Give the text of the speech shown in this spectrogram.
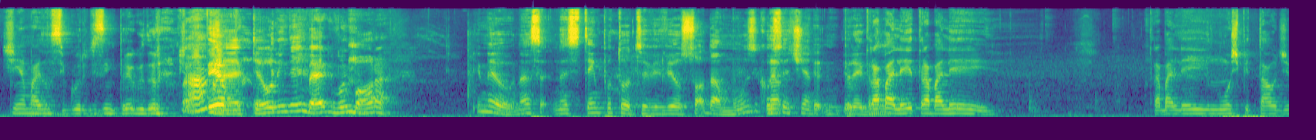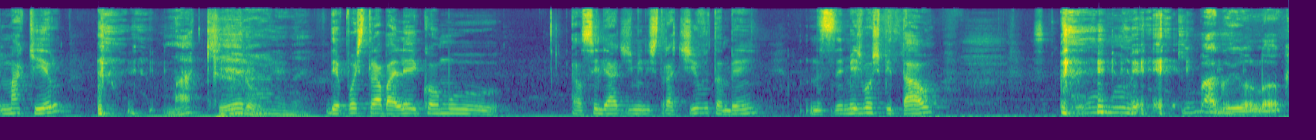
tinha mais um seguro-desemprego durante Ah, um tempo. é teu Lindenberg, vou embora. E, meu, nessa- nesse tempo todo, você viveu só da música ou Não, você tinha eu, eu emprego? trabalhei, trabalhei. Trabalhei no hospital de Maqueiro. Maqueiro. Depois trabalhei como auxiliar administrativo também, nesse mesmo hospital. Pô, mano, que bagulho louco.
